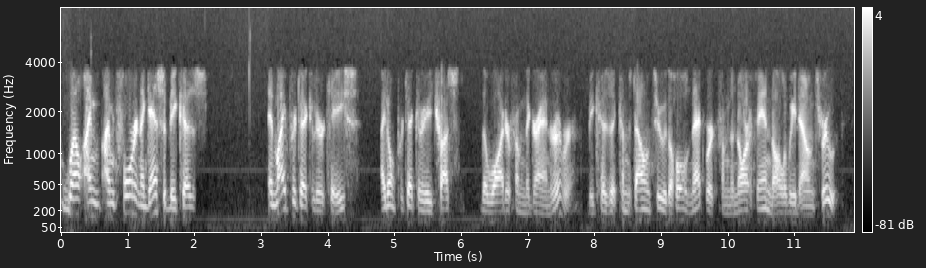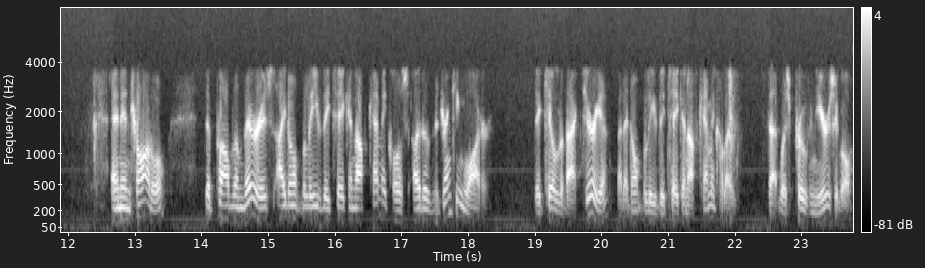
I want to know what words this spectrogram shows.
Well, I'm I'm for and against it because, in my particular case, I don't particularly trust the water from the Grand River because it comes down through the whole network from the north end all the way down through. And in Toronto, the problem there is I don't believe they take enough chemicals out of the drinking water. They kill the bacteria, but I don't believe they take enough chemical out. That was proven years ago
